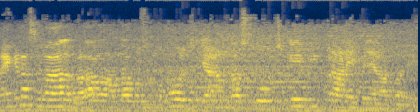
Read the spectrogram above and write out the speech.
ਮੈਂ ਕਹਿੰਦਾ ਸਵਾਲ ਬੜਾ ਆਉਂਦਾ ਉਸ ਮਾਹੌਲ 'ਚ ਜਾਣ ਦਾ ਸੋਚ ਕੇ ਵੀ ਪੁਰਾਣੇ ਪੰਜਾਬ ਬਾਰੇ।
